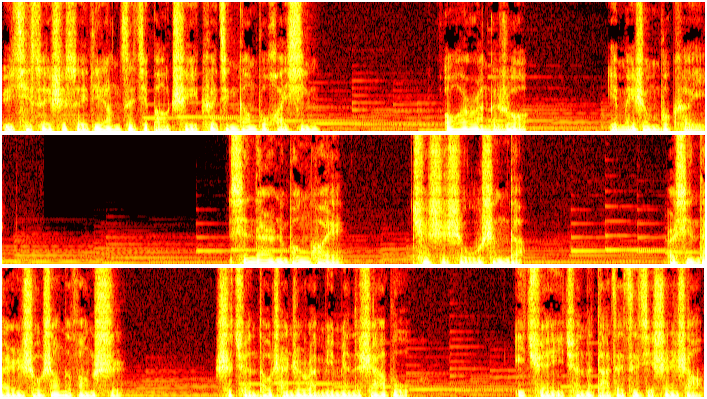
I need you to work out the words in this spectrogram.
与其随时随地让自己保持一颗金刚不坏心，偶尔软个弱，也没什么不可以。现代人的崩溃，确实是无声的，而现代人受伤的方式。是拳头缠着软绵绵的纱布，一拳一拳的打在自己身上，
